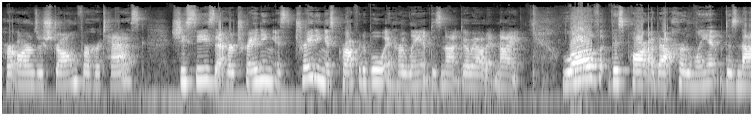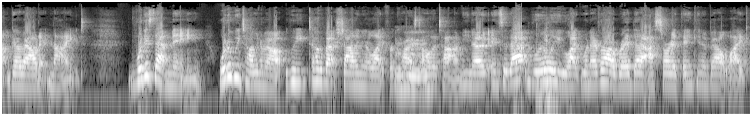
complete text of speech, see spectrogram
Her arms are strong for her task. She sees that her trading is trading is profitable and her lamp does not go out at night. Love this part about her lamp does not go out at night. What does that mean? What are we talking about? We talk about shining your light for Christ Mm-hmm. all the time, you know? And so that really, like, whenever I read that, I started thinking about, like,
